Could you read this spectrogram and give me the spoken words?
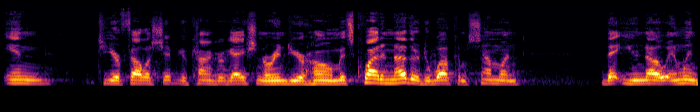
into your fellowship, your congregation, or into your home. It's quite another to welcome someone that you know. And when,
